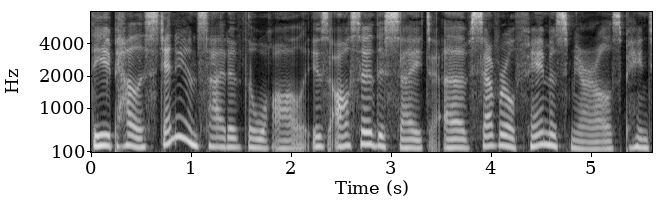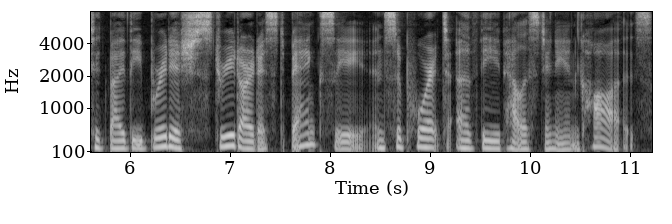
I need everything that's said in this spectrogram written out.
The Palestinian side of the wall is also the site of several famous murals painted by the British street artist Banksy in support of the Palestinian cause.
